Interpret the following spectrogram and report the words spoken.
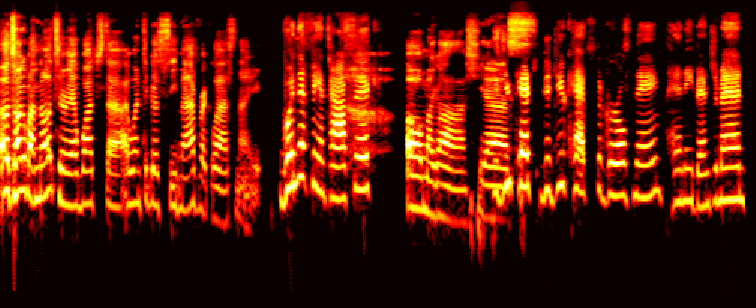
Oh, talk about military. I watched. Uh, I went to go see Maverick last night. Wasn't it fantastic? Oh my gosh! Yes. Did you catch did you catch the girl's name? Penny Benjamin.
